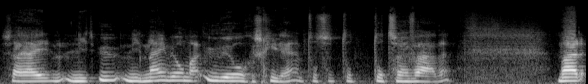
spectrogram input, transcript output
zei hij, niet, u, niet mijn wil, maar uw wil geschieden, hè, tot, tot, tot zijn vader. Maar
